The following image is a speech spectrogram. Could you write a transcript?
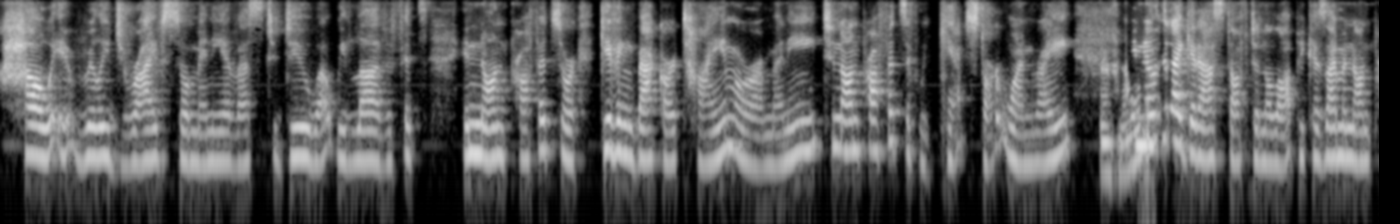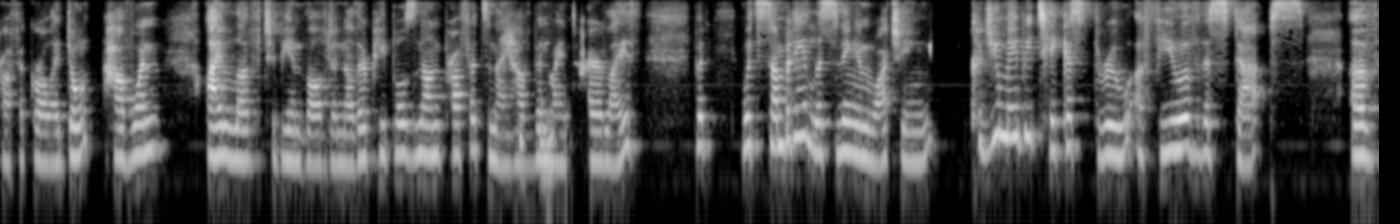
how it really drives so many of us to do what we love. If it's in nonprofits or giving back our time or our money to nonprofits, if we can't start one, right? Mm-hmm. I know that I get asked often a lot because I'm a nonprofit girl. I don't have one. I love to be involved in other people's nonprofits, and I have been mm-hmm. my entire life. But with somebody listening and watching, could you maybe take us through a few of the steps of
